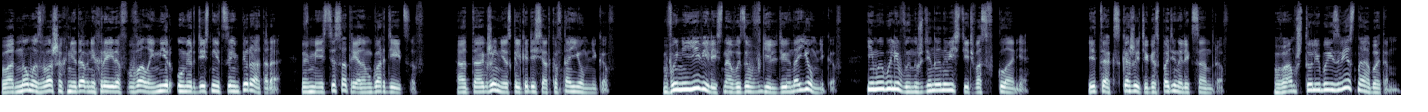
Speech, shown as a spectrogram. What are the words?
в одном из ваших недавних рейдов в Алый мир умер десница Императора вместе с отрядом гвардейцев, а также несколько десятков наемников. Вы не явились на вызов в гильдию наемников, и мы были вынуждены навестить вас в клане. Итак, скажите, господин Александров, вам что-либо известно об этом?»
